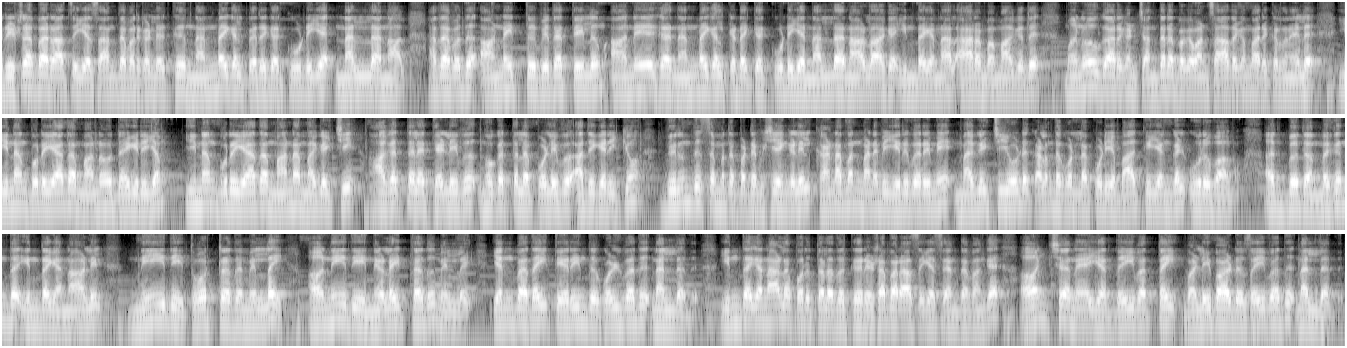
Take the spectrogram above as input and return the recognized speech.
ரிஷப ராசியை சார்ந்தவர்களுக்கு நன்மைகள் பெருகக்கூடிய நல்ல நாள். அதாவது அனைத்து விதத்திலும் அநேக நன்மைகள் கிடைக்கக்கூடிய நல்ல நாளாக இன்றைய நாள் ஆரம்பமாகுது. மனோகாரகன் சந்திர பகவான் சாதகமாக இருக்கிறதுனால இனம் புரியாத மனோ தைரியம் இனம் புரியாத மன மகிழ்ச்சி அகத்தில் தெளிவு முகத்தில் பொழிவு அதிகரிக்கும். விருந்து சம்பந்தப்பட்ட விஷயங்களில் கணவன் மனைவி இருவருமே மகிழ்ச்சியோடு கலந்து கொள்ளக்கூடிய பாக்கியங்கள் உருவாகும். அற்புதம் மிகுந்த இன்றைய நாளில் நீதி தோற்றதுமில்லை. அநீதி நிலைத்ததும் இல்லை என்பதை தெரிந்து கொள்வது நல்லது. இன்றைய நாளை பொறுத்தளவுக்கு ரிஷபராசியை சேர்ந்தவங்க ஆஞ்சநேயர் தெய்வத்தை வழிபாடு செய்வது நல்லது.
